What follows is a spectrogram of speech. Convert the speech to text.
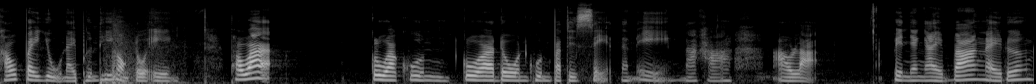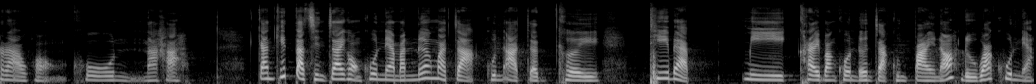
เข้าไปอยู่ในพื้นที่ของตัวเอง เพราะว่ากลัวคุณกลัวโดนคุณปฏิเสธนั่นเองนะคะ เอาละเป็นยังไงบ้างในเรื่องราวของคุณนะคะ การคิดตัดสินใจของคุณเนี่ยมันเนื่องมาจากคุณอาจจะเคยที่แบบ มีใครบางคนเดินจากคุณไปเนาะหรือว่าคุณเนี่ย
